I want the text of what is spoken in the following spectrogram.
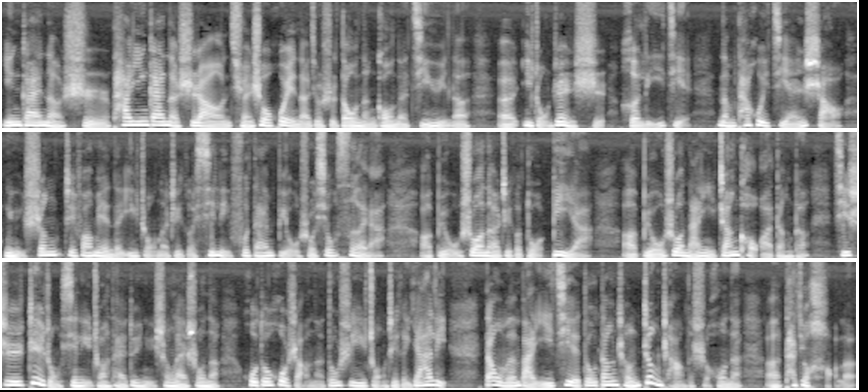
应该呢是它应该呢是让全社会呢就是都能够呢给予呢呃一种认识和理解，那么它会减少女生这方面的一种呢这个心理负担，比如说羞涩呀啊，比如说呢这个躲避呀啊，比如说难以张口啊等等，其实这种心理状态对女生来说呢或多或少呢。都是一种这个压力。当我们把一切都当成正常的时候呢，呃，它就好了。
